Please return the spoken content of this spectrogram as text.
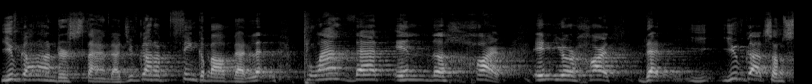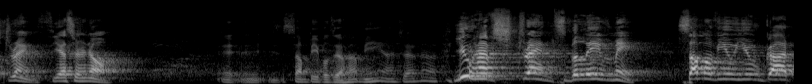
You've got to understand that. You've got to think about that. Let, plant that in the heart, in your heart, that y- you've got some strength. Yes or no? Eh, eh, some people say, huh, me? I said, no. You have strengths, believe me. Some of you, you've got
